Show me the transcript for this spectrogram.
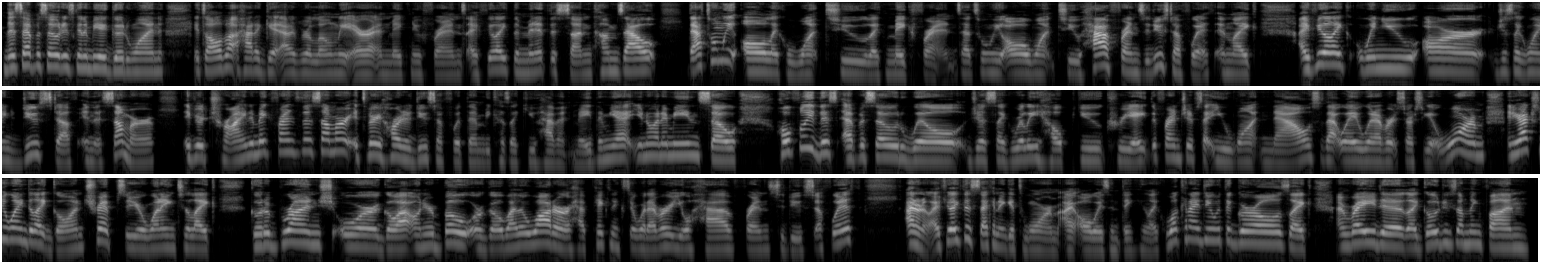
this episode is going to be a good one. It's all about how to get out of your lonely era and make new friends. I feel like the minute the sun comes out, that's when we all like want to like make friends. That's when we all want to have friends to do stuff with. And like I feel like when you are just like wanting to do stuff in the summer, if you're trying to make friends in the summer, it's very hard to do stuff with them because like you haven't made them yet, you know what I mean? So hopefully this episode will just like really help you create the friendships that you want now so that way whenever it starts to get warm and you're actually wanting to like go on trips or you're wanting to like go to brunch or go out on your boat or go by the water or have picnics or whatever, you'll have friends to do stuff with. I don't know. I feel like the second it gets warm, I always am thinking like, what can I do with the girls? Like, I'm ready to like go do something fun.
